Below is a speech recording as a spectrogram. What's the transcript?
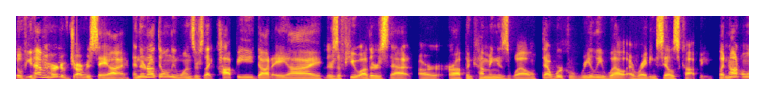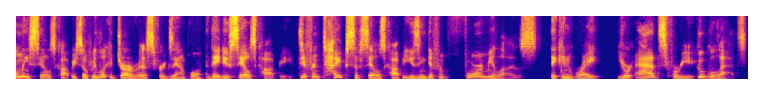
So if you haven't heard of Jarvis AI, and they're not the only ones, there's like copy.ai. There's a few others that are, are up and coming as well that work really well at writing sales copy, but not only sales copy. So if we look at Jarvis, for example, they do sales copy, different types of sales copy using different formulas. They can write your ads for you, Google ads,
